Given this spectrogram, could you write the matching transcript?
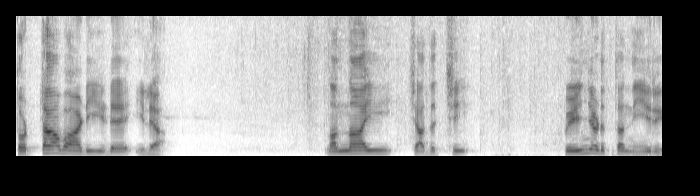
തൊട്ടാവാടിയുടെ ഇല. നന്നായി ചതച്ച് പിഴിഞ്ഞെടുത്ത നീര്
